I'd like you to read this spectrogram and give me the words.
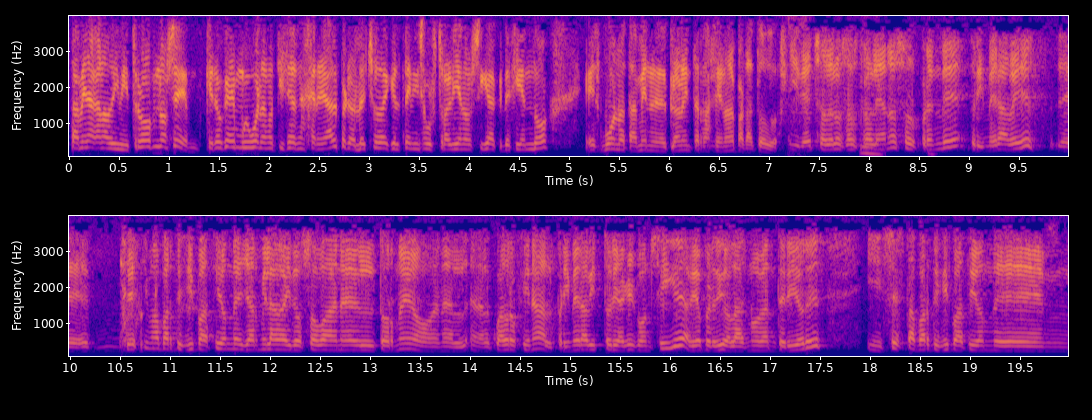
también ha ganado Dimitrov, no sé, creo que hay muy buenas noticias en general, pero el hecho de que el tenis australiano siga creciendo es bueno también en el plano internacional para todos. Y de hecho de los australianos sorprende primera vez eh, décima participación de Jarmila Gaidosova en el torneo, en el, en el cuadro final, primera victoria que consigue, había perdido las nueve anteriores y sexta participación de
